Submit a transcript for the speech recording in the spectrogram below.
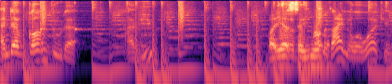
And they've gone through that. Have you? But yes, so, so you I know are working.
